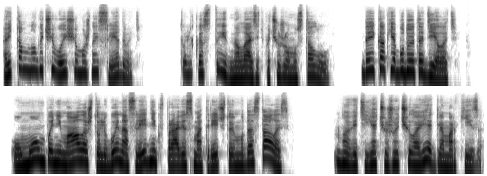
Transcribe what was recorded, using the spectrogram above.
А ведь там много чего еще можно исследовать. Только стыдно лазить по чужому столу. Да и как я буду это делать? Умом понимала, что любой наследник вправе смотреть, что ему досталось. Но ведь я чужой человек для маркиза.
